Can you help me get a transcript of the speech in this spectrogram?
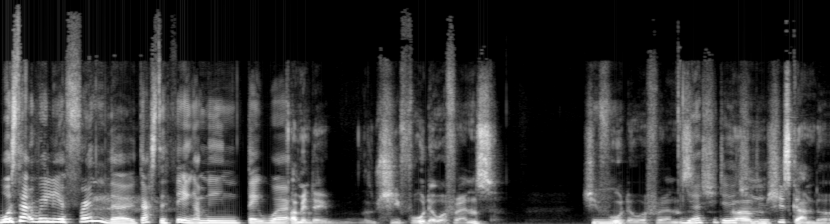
Was that really a friend though? That's the thing. I mean, they were. I mean, they she thought they were friends. She thought they were friends. Mm. Yeah, she did, she Um, did. she scammed her.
